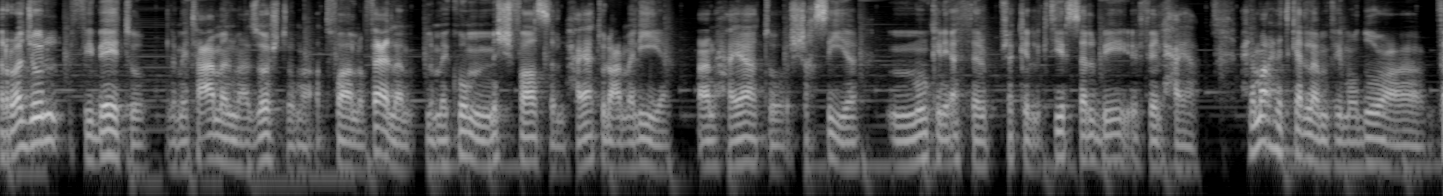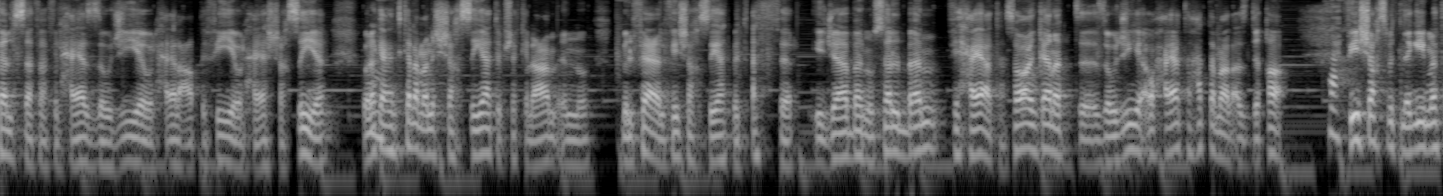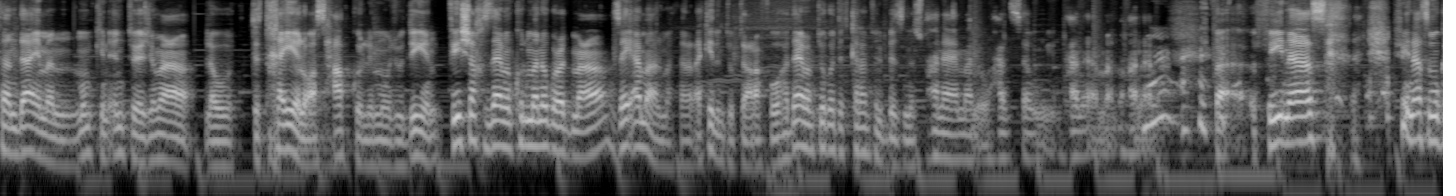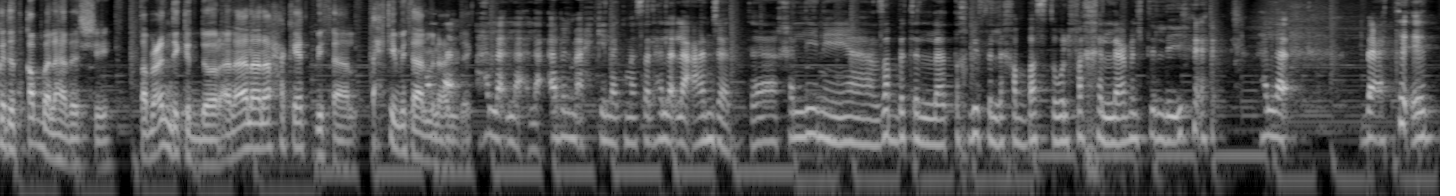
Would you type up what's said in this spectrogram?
الرجل في بيته لما يتعامل مع زوجته مع أطفاله فعلا لما يكون مش فاصل حياته العملية عن حياته الشخصية ممكن يأثر بشكل كتير سلبي في الحياة. إحنا ما راح نتكلم في موضوع آه، فلسفة في الحياة الزوجية والحياة العاطفية والحياة الشخصية ولكن مم. حنتكلم عن الشخصيات بشكل عام إنه بالفعل في شخصيات بتأثر ايجابا وسلبا في حياتها سواء كانت زوجية أو حياتها حتى مع الأصدقاء. صح. في شخص بتلاقيه مثلا دائما ممكن أنتم يا جماعة لو تتخيلوا أصحابكم اللي موجودين في شخص دائما كل ما نقعد معاه زي أمال مثلا أكيد أنتم بتعرفوها دائما بتقعد تتكلم في البزنس وحنعمل وحنسوي وحنعمل وحنعمل ففي ناس في ناس ممكن تتقبل هذا الشيء. طب عندك الدور. أنا أنا أنا حكيت مثال. احكي مثال من عندك. هلا لا لا. قبل ما أحكي لك مثل هلا لا عن جد. خليني ظبط التخبيص اللي خبصته والفخ اللي عملت لي. هلا بعتقد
